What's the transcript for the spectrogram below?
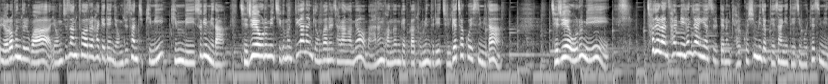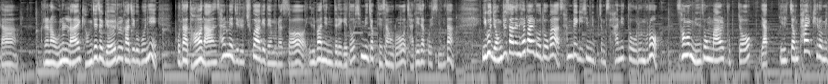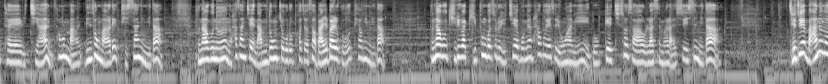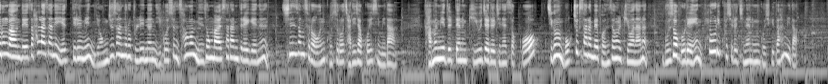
오늘 여러분들과 영주산 투어를 하게 된 영주산 지킴이 김미숙입니다. 제주의 오름이 지금은 뛰어난 경관을 자랑하며 많은 관광객과 도민들이 즐겨 찾고 있습니다. 제주의 오름이 처절한 삶의 현장이었을 때는 결코 신비적 대상이 되지 못했습니다. 그러나 오늘날 경제적 여유를 가지고 보니 보다 더 나은 삶의 질을 추구하게 됨으로써 일반인들에게도 심리적 대상으로 자리 잡고 있습니다. 이곳 영주산은 해발 고도가 326.4m 오름으로 성읍 민속마을 북쪽 약 1.8km에 위치한 성읍 민속마을의 뒷산입니다. 분화구는 화산체 남동쪽으로 퍼져서 말발구 평입니다. 분화구 길이가 깊은 곳으로 유추해 보면 하구에서 용암이 높게 치솟아 올랐음을 알 수 있습니다. 제주의 많은 오름 가운데에서 한라산의 옛 이름인 영주산으로 불리는 이곳은 성읍 민속마을 사람들에게는 신성스러운 곳으로 자리 잡고 있습니다. 가뭄이 들 때는 기우제를 지냈었고 지금은 목축 사람의 번성을 기원하는 무속 의뢰인 태우리코시를 지내는 곳이기도 합니다.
